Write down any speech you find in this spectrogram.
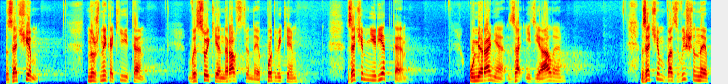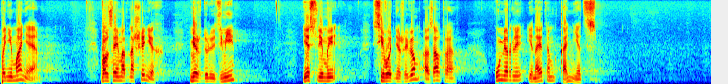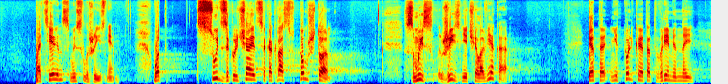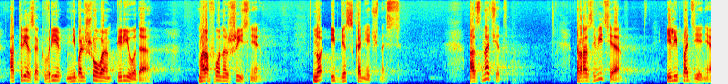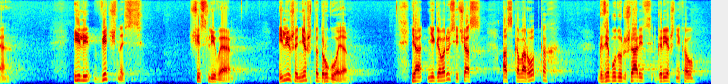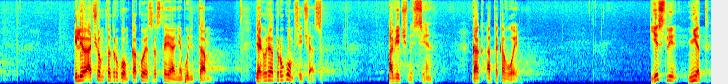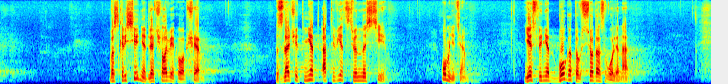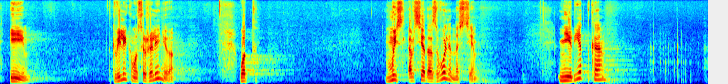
Зачем нужны какие-то высокие нравственные подвиги? Зачем нередко умирание за идеалы? Зачем возвышенное понимание во взаимоотношениях между людьми, если мы сегодня живем, а завтра умерли, и на этом конец? потерян смысл жизни. Вот суть заключается как раз в том, что смысл жизни человека – это не только этот временный отрезок небольшого периода марафона жизни, но и бесконечность. А значит, развитие или падение – или вечность счастливая, или же нечто другое. Я не говорю сейчас о сковородках, где будут жарить грешников, или о чем-то другом, какое состояние будет там. Я говорю о другом сейчас, о вечности, как о таковой. Если нет воскресения для человека вообще, значит нет ответственности. Помните, если нет Бога, то все дозволено. И, к великому сожалению, вот мысль о вседозволенности нередко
